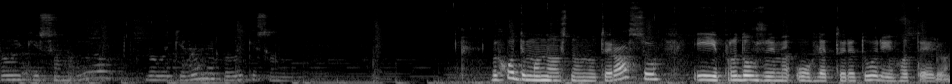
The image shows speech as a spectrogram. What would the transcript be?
Великий санвузол, великий номер, великий санвузол. Виходимо на основну терасу і продовжуємо огляд території готелю.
